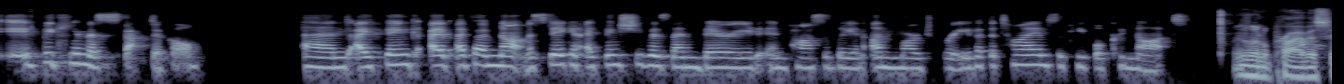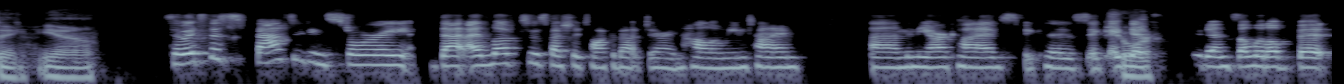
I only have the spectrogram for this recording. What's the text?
it became a spectacle. And I think, if I'm not mistaken, I think she was then buried in possibly an unmarked grave at the time, so people could not. A little privacy, yeah. So it's this fascinating story that I love to especially talk about during Halloween time um, in the archives because it, sure. it, gets students a little bit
